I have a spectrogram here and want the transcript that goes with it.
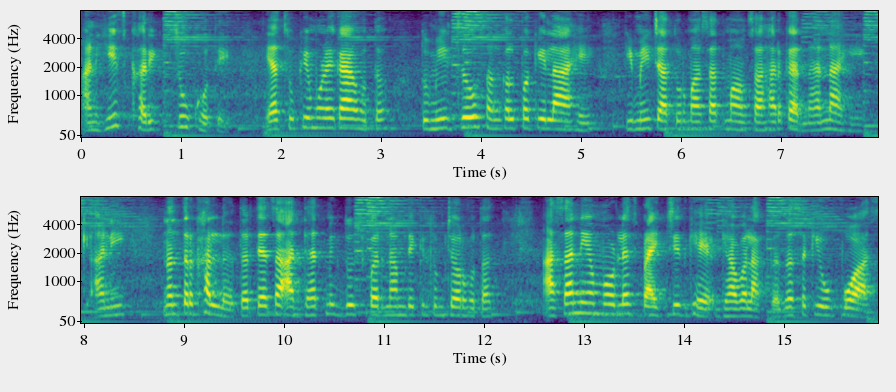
आणि हीच खरी चूक होते. या चुकीमुळे काय होतं? तुम्ही जो संकल्प केला आहे की मी चातुर्मासात मांसाहार करणार नाही आणि नंतर खाल्लं तर त्याचा आध्यात्मिक दुष्परिणाम देखील तुमच्यावर होतात. असा नियम मोडल्यास प्रायश्चित घ्या घ्यावं लागतं. जसं की उपवास.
